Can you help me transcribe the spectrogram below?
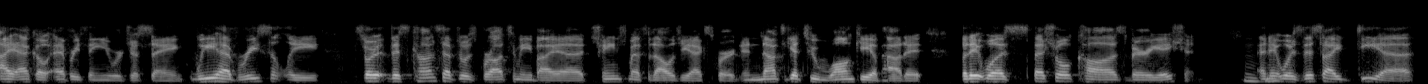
i echo everything you were just saying. We have recently of this concept was brought to me by a change methodology expert and not to get too wonky about it but it was special cause variation. Mm-hmm. And it mm-hmm. was this idea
